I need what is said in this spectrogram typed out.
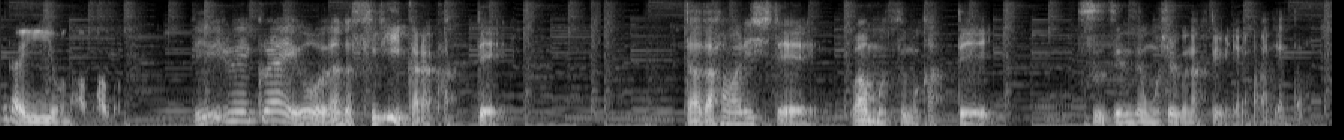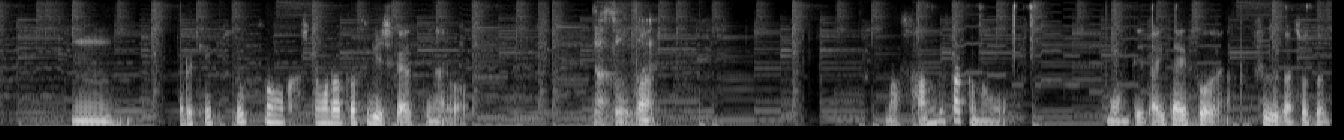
ぐらいいいよな、多分。デビルメイクライをなんか3から買って、ダダハマりして、1も2も買って、2全然面白くなくてみたいな感じやったわ。うん。俺結局その貸してもらった3しかやってないわ。あ、そうだね。まあ、3部作のもんって大体そうだな。2がちょっと微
